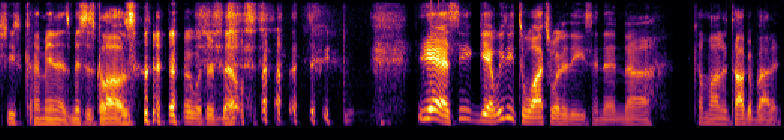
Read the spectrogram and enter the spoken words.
She's come in as Mrs. Claus with her belt. yeah, see, yeah, we need to watch one of these and then uh, come on and talk about it.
